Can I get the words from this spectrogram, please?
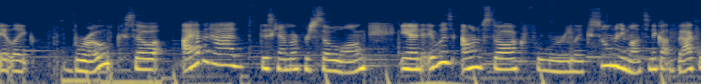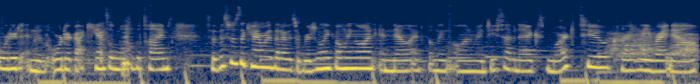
it like broke. So I haven't had this camera for so long and it was out of stock for like so many months and it got back ordered and the order got canceled multiple times. So this was the camera that I was originally filming on and now I'm filming on my G7X Mark II currently right now.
